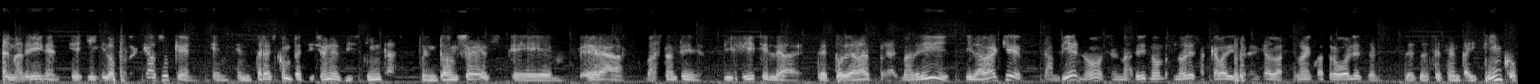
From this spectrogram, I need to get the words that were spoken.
al Madrid en- y, y lo por el caso que en, en- en tres competiciones distintas. Entonces eh, era bastante difícil de, de tolerar para el Madrid y, la verdad que también, ¿no? El Madrid no, no le sacaba diferencia al Barcelona de cuatro goles desde el 65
